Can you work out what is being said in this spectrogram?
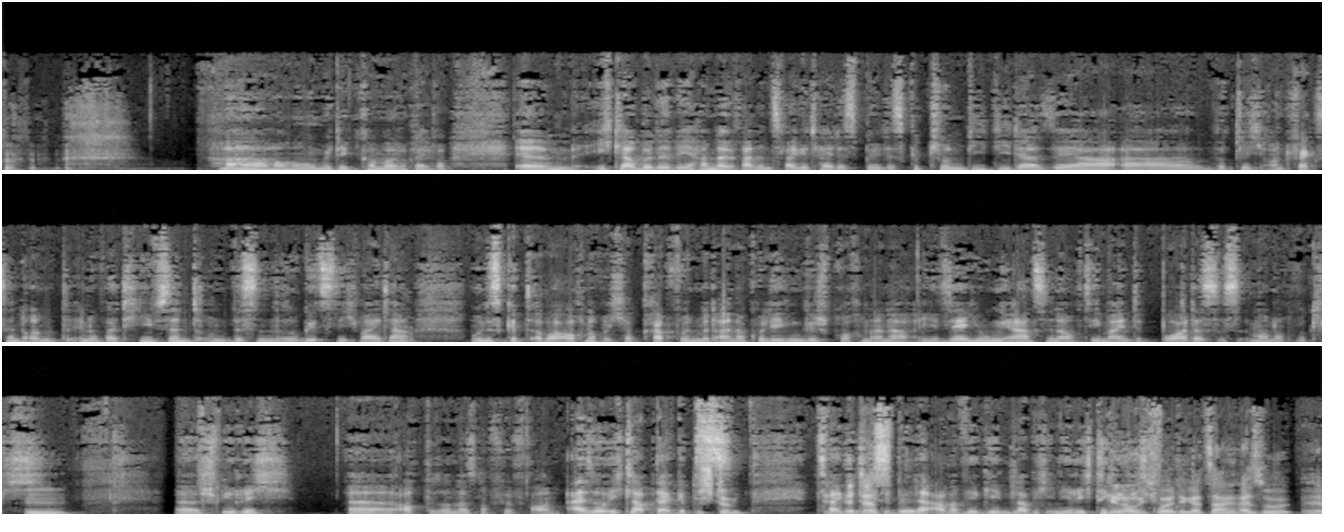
Oh, mit denen kommen wir doch gleich drauf. Ähm, ich glaube, wir haben da gerade ein zweigeteiltes Bild. Es gibt schon die, die da sehr äh, wirklich on track sind und innovativ sind und wissen, so geht's nicht weiter. Ja. Und es gibt aber auch noch, ich habe gerade vorhin mit einer Kollegin gesprochen, einer sehr jungen Ärztin, auch die meinte, boah, das ist immer noch wirklich mhm. äh, schwierig äh, auch besonders noch für Frauen. Also ich glaube, da gibt es zwei geteilte Bilder, aber wir gehen, glaube ich, in die richtige genau, Richtung. Genau, ich wollte gerade sagen, also äh,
